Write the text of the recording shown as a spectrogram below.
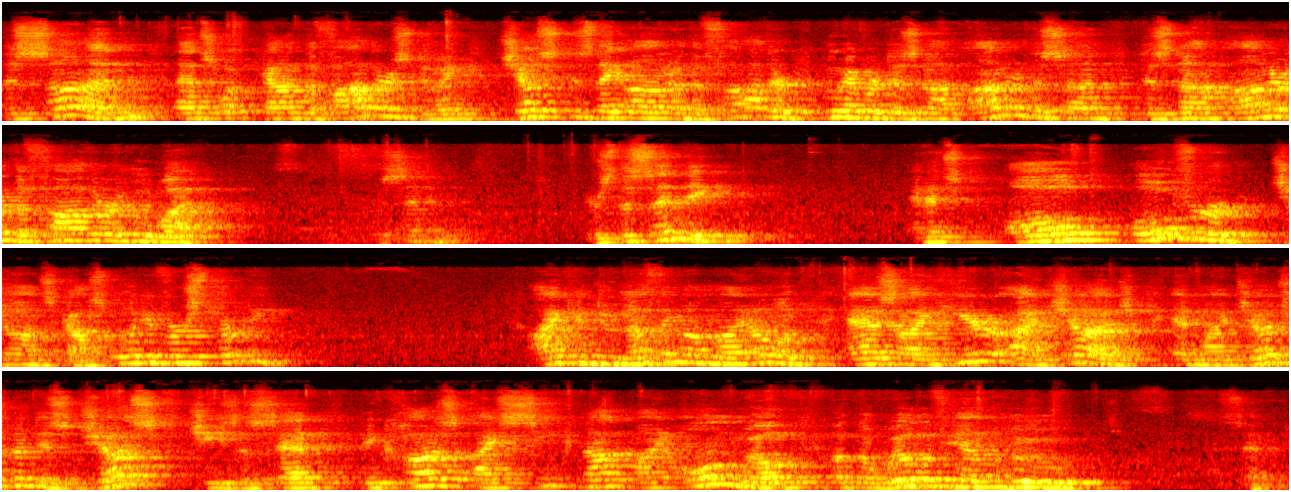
the Son. That's what God the Father is doing, just as they honor the Father. Whoever does not honor the Son does not honor the Father who what? Who sending. him. Here's the sending. And it's all over John's Gospel. Look at verse 30. I can do nothing on my own. As I hear, I judge, and my judgment is just, Jesus said, because I seek not my own will, but the will of him who sent me.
